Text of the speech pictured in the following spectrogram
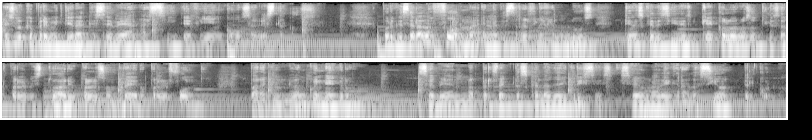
es lo que permitirá que se vea así de bien como se ve esta cosa porque será la forma en la que se refleja la luz. Tienes que decidir qué color vas a utilizar para el vestuario, para el sombrero, para el fondo, para que en blanco y negro se vea en una perfecta escala de grises y se vea una degradación del color.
